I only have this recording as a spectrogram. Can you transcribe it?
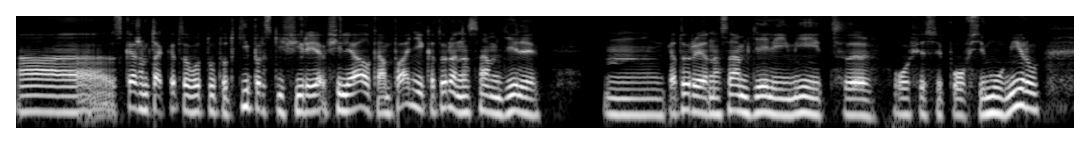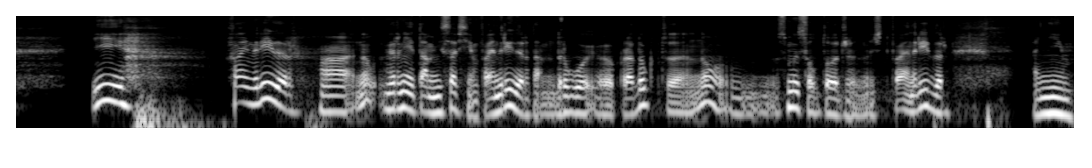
а, скажем так, это вот тут вот кипрский филиал компании, которая на самом деле которая на самом деле имеет э, офисы по всему миру. И FineReader, а, ну, вернее, там не совсем FineReader, там другой э, продукт, э, но смысл тот же. Значит, FineReader они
